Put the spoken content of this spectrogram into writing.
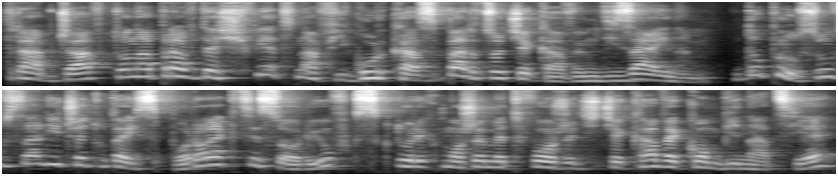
Trapjaw to naprawdę świetna figurka z bardzo ciekawym designem. Do plusów zaliczę tutaj sporo akcesoriów, z których możemy tworzyć ciekawe kombinacje,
